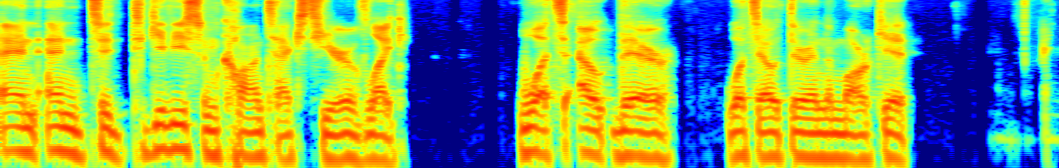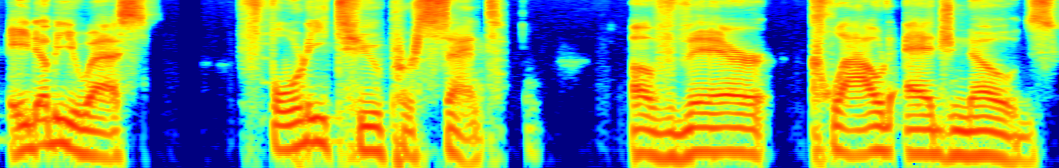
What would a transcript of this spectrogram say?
and and to to give you some context here of like what's out there, what's out there in the market, AWS 42% of their cloud edge nodes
